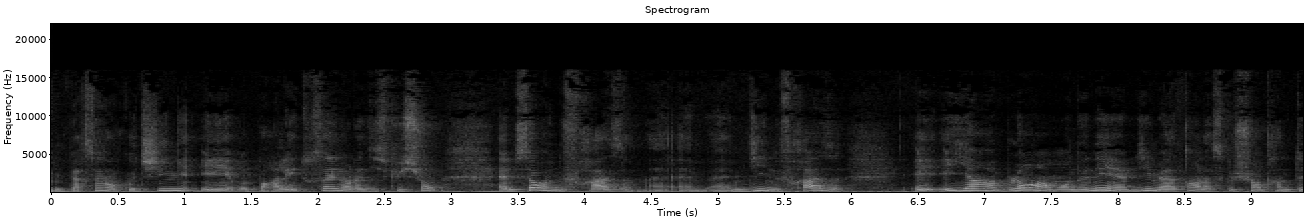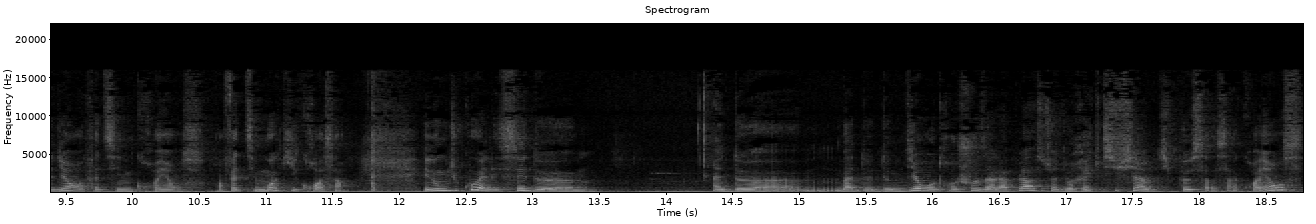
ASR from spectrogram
une, personne en coaching et on parlait tout ça et dans la discussion, elle me sort une phrase. Elle, me dit une phrase et il y a un blanc à un moment donné et elle me dit mais attends là ce que je suis en train de te dire en fait c'est une croyance. En fait c'est moi qui crois ça. Et donc du coup elle essaie de bah de, de, me dire autre chose à la place, tu vois, de rectifier un petit peu sa, sa, croyance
